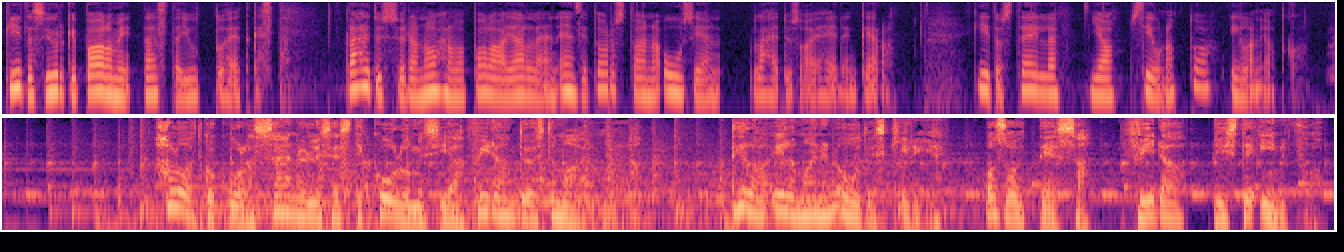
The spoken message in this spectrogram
Kiitos Jyrki Palmi tästä juttuhetkestä. Lähetyssydän ohjelma palaa jälleen ensi torstaina uusien lähetysaiheiden kerran. Kiitos teille ja siunattua illanjatkoa. Haluatko kuulla säännöllisesti kuulumisia Fidan työstä maailmalla? Tilaa ilmainen uutiskirje osoitteessa fida.info.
